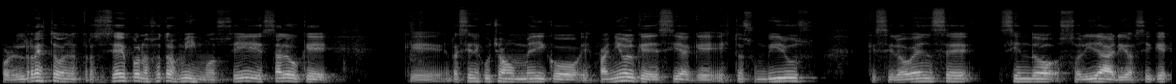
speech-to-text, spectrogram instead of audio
por el resto de nuestra sociedad y por nosotros mismos. ¿sí? Es algo que, que recién escuchaba un médico español que decía que esto es un virus que se lo vence siendo solidario. Así que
